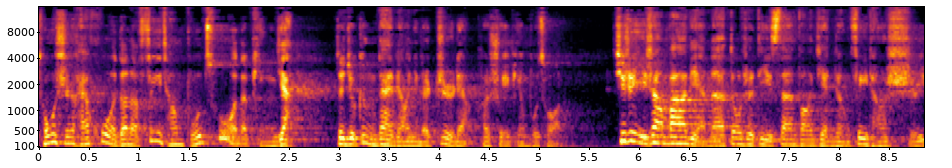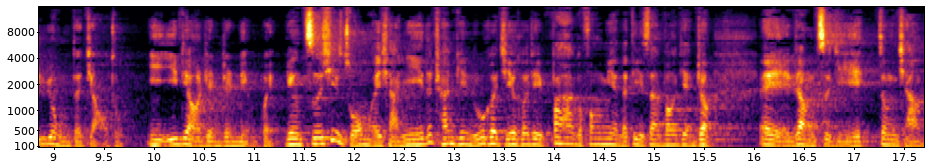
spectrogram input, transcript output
同时还获得了非常不错的评价。这就更代表你的质量和水平不错了。其实以上八点呢，都是第三方见证非常实用的角度，你一定要认真领会，并仔细琢磨一下你的产品如何结合这八个方面的第三方见证，哎，让自己增强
